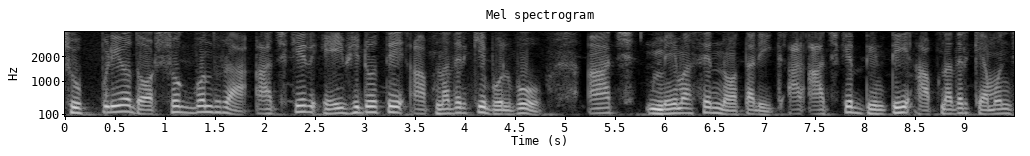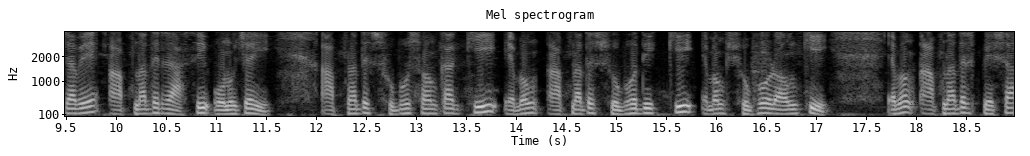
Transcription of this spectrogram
সুপ্রিয় দর্শক বন্ধুরা, আজকের এই ভিডিওতে আপনাদেরকে বলব, আজ মে মাসের ন তারিখ, আর আজকের দিনটি আপনাদের কেমন যাবে, আপনাদের রাশি অনুযায়ী, আপনাদের শুভ সংখ্যা কী এবং আপনাদের শুভ দিক কী এবং শুভ রং কী এবং আপনাদের পেশা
